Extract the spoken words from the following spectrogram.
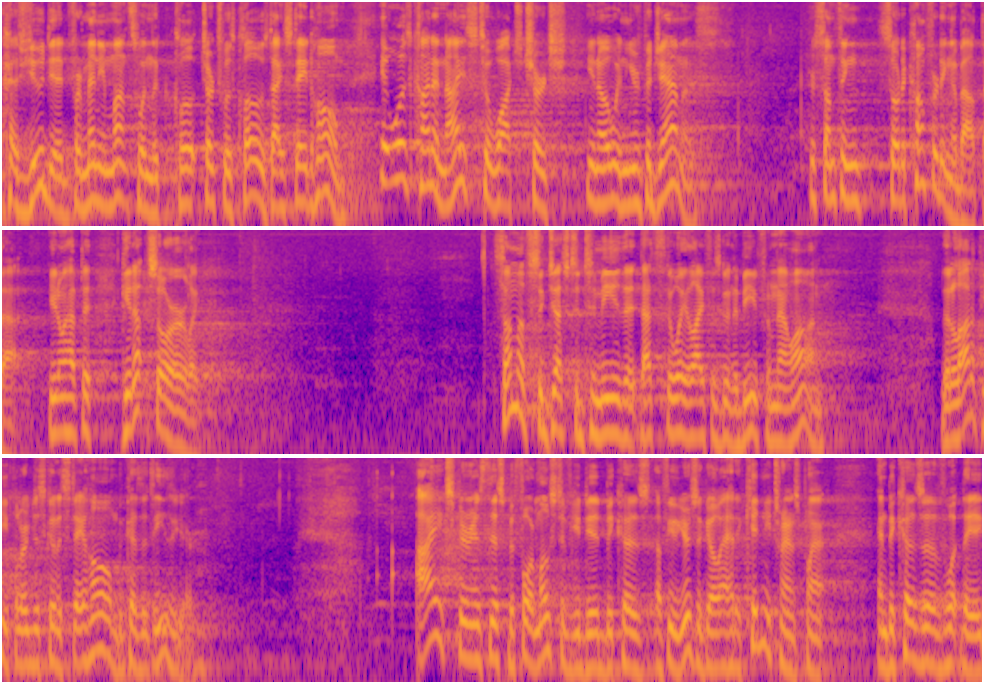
as you did for many months when the clo- church was closed, I stayed home. It was kind of nice to watch church, you know, in your pajamas. There's something sort of comforting about that. You don't have to get up so early. Some have suggested to me that that's the way life is going to be from now on. That a lot of people are just going to stay home because it's easier. I experienced this before most of you did because a few years ago I had a kidney transplant. And because of what they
